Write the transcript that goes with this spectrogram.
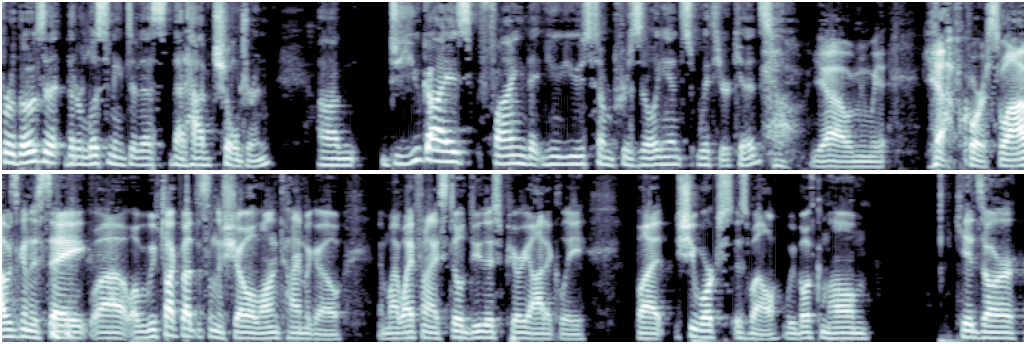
for those that, that are listening to this that have children? Um, do you guys find that you use some resilience with your kids? Oh, yeah, I mean we yeah, of course. Well, I was going to say uh, we've talked about this on the show a long time ago, and my wife and I still do this periodically, but she works as well. We both come home, kids are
